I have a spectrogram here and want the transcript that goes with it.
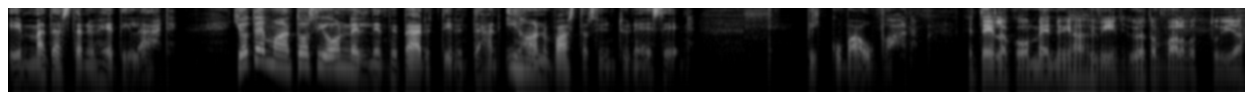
en mä tästä nyt heti lähde. Joten mä oon tosi onnellinen, että me päädyttiin nyt tähän ihan vastasyntyneeseen pikkuvauvaan. Ja teillä kun on mennyt ihan hyvin, yöt on valvottu ja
